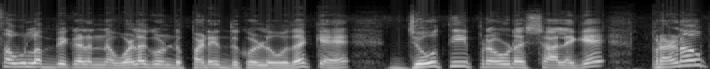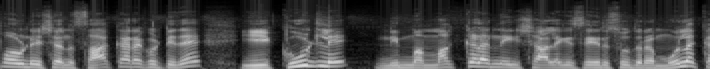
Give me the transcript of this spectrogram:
ಸೌಲಭ್ಯಗಳನ್ನು ಒಳಗೊಂಡು ಪಡೆದುಕೊಳ್ಳುವುದಕ್ಕೆ ಜ್ಯೋತಿ ಪ್ರೌಢಶಾಲೆಗೆ ಪ್ರಣವ್ ಫೌಂಡೇಶನ್ ಸಹಕಾರ ಕೊಟ್ಟಿದೆ. ಈ ಕೂಡಲೇ ನಿಮ್ಮ ಮಕ್ಕಳನ್ನು ಈ ಶಾಲೆಗೆ ಸೇರಿಸುವುದರ ಮೂಲಕ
